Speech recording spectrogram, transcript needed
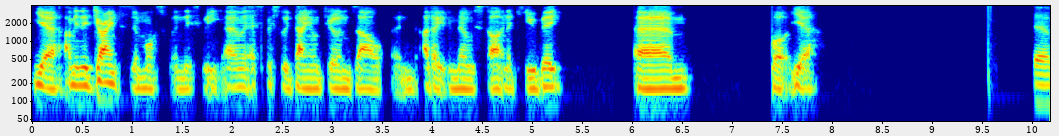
yeah, I mean the Giants is a must-win this week, I mean, especially Daniel Jones out, and I don't even know who's starting at QB. Um, but yeah. Yeah,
